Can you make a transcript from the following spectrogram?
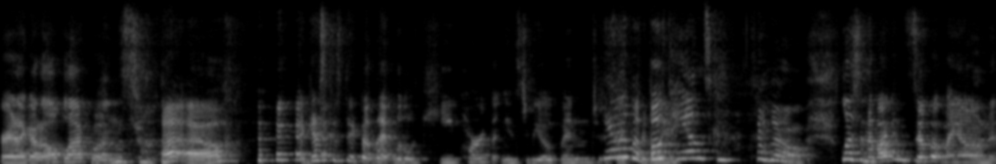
Right, I got all black ones. Uh oh. I guess because they've got that little key part that needs to be opened. It's, Yeah, like, but both hands can. I know. Listen, if I can zip up my own,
